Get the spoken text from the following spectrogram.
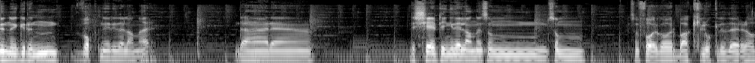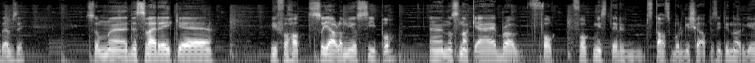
undergrunnen våkner i det landet her. Det er uh, Det skjer ting i det landet som, som, som foregår bak lukkede dører, holdt jeg på å si. Som uh, dessverre ikke vi får hatt så jævla mye å si på. Nå snakker jeg bro, folk, folk mister statsborgerskapet sitt i Norge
